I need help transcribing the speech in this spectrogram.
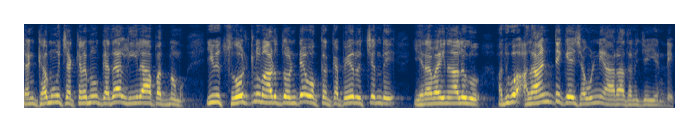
శంఖము చక్రము గద లీలా పద్మము ఇవి చోట్లు మారుతుంటే ఒక్కొక్క పేరు వచ్చింది ఇరవై నాలుగు. అదిగో అలాంటి కేశవుణ్ణి ఆరాధన చేయండి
